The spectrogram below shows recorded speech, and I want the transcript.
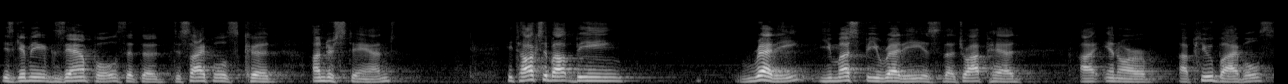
He's giving examples that the disciples could understand. He talks about being ready. You must be ready, is the drop head uh, in our uh, Pew Bibles.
